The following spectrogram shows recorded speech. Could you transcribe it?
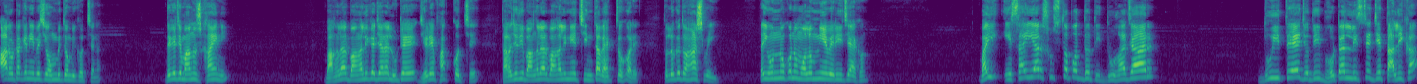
আর ওটাকে নিয়ে বেশি হম্বিতম্বি করছে না। দেখেছে মানুষ খায়নি। বাংলার বাঙালিকে যারা লুটে, ঝেড়ে, ফাঁক করছে, তারা যদি বাংলার বাঙালি নিয়ে চিন্তা ব্যক্ত করে, তো লোকে তো হাসবেই। তাই অন্য কোনো মলম নিয়ে বেরিয়েছে এখন। ভাই, এসআইআর সুস্থ পদ্ধতি দু হাজার দুইতে যদি ভোটার লিস্টের যে তালিকা,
